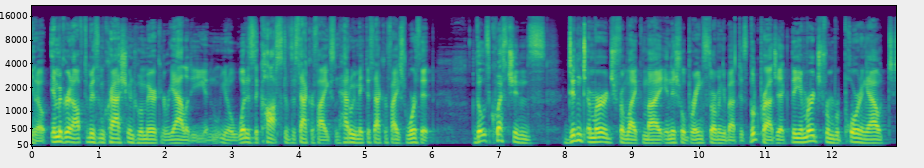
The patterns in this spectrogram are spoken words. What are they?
you know, immigrant optimism crashing into American reality and, you know, what is the cost of the sacrifice and how do we make the sacrifice worth it? Those questions didn't emerge from like my initial brainstorming about this book project. They emerged from reporting out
